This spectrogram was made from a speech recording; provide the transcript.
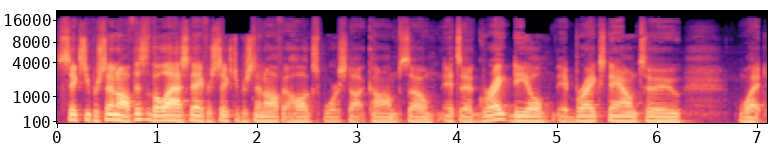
60% off. This is the last day for 60% off at hawgsports.com. So it's a great deal. It breaks down to what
